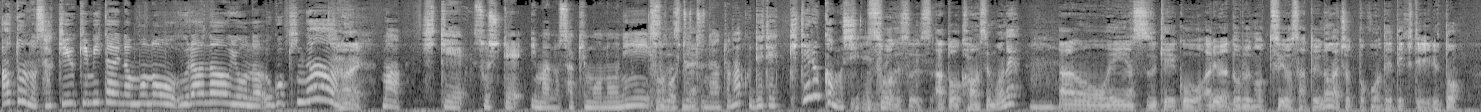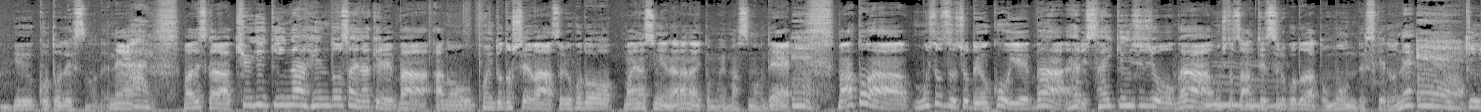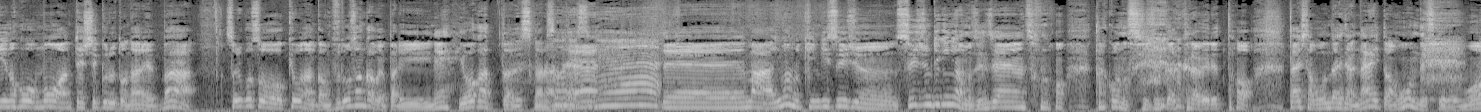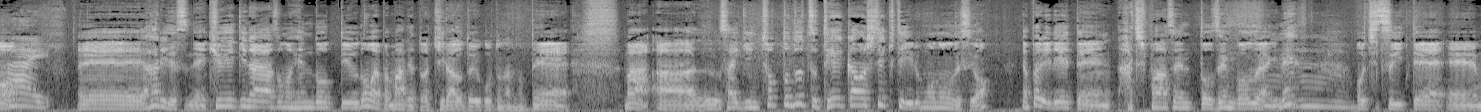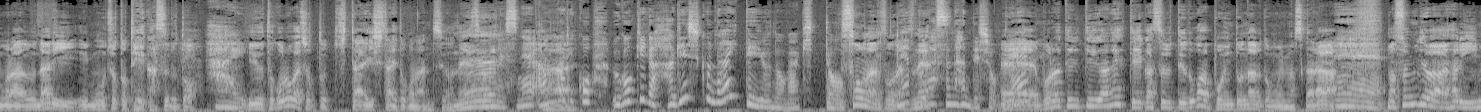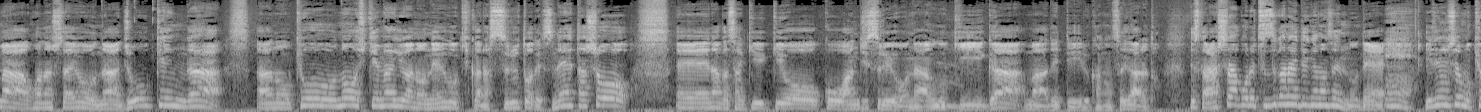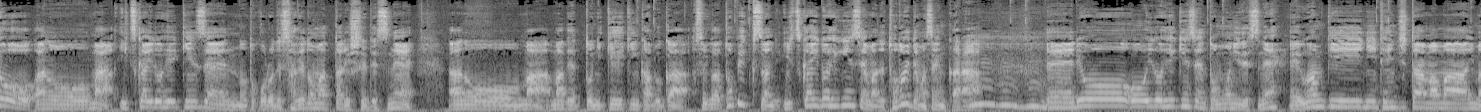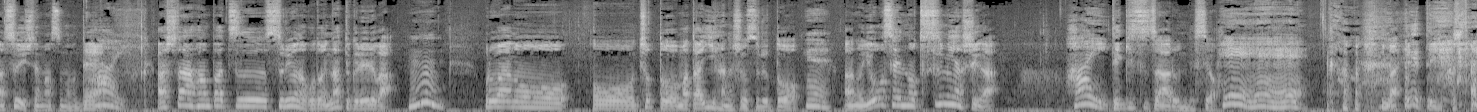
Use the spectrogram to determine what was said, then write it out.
後の先行きみたいなものを占うような動きが、はい、まあ、引け、そして今の先物に少しずつなんとなく出てきてるかもしれない。そうです、そうです。あと、為替もね、うん、あの、円安傾向、あるいはドルの強さというのがちょっとこう出てきているということですのでね。うんはい、まあ、ですから、急激な変動さえなければ、あの、ポイントとしては、それほどマイナスにはならないと思いますので、ええ、まあ、あとは、もう一つちょっと欲を言えば、やはり債券市場がもう一つ安定することだと思うんですけどね。え、金利の方も安定してくるとなれば、それこそ今日なんかも不動産株やっぱりね、弱かったですからね。で、ね、まあ、今の金利水準、水準的にはもう全然、その、過去の水準から比べると、大した問題ではないとは思うんですけども、はい、えー、やはりですね、急激なその変動っていうのをやっぱマーケットは嫌うということなので、まあ、あ最近ちょっとずつ低下はしてきているものですよ。やっぱり0.8%前後ぐらいね、落ち着いて、えー、もらうなり、もうちょっと低下するというところがちょっと期待したいところなんですよね。そうですね。あんまりこう、動きが激しくないっていうのがきっと、そうなんです、そうなんですね。プラスなんでしょうね。えー、ボラティリティがね、低下するっていうところがポイントになると思いますから、えー、まあそういう意味では、やはり今お話したような条件が、あの、今日の引け間際の値動きからするとですね、多少、えー、なんか先行きをこう暗示するような動きが、うん、まあ出ている可能性があると。ですから明日はこれ続かないといけませんので、ええ、いずれにしても今日、あの、まあ、5日移動平均線のところで下げ止まったりしてですね、あの、まあ、マーケット日経平均株価、それからトピックスは5日移動平均線まで届いてませんから、うんうんうん、で、両移動平均線ともにですね、上向きに転じたまま今推移してますので、はい、明日反発するようなことになってくれれば、うん。これはあのちょっとまたいい話をすると、ええ、あの陽線の包み足がはい。できつつあるんですよ。へえ。今、へえって言いました。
